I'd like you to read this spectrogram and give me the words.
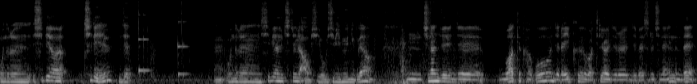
오늘은 12월 7일 이제 예, 오늘은 12월 7일 9시 52분이고요. 음, 지난주에 이제 모아텍하고 이제 레이크 머티리얼즈를 이제 매수를 진행했는데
